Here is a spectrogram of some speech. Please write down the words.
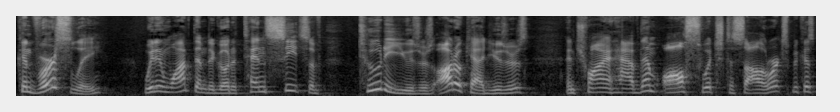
Conversely, we didn't want them to go to 10 seats of 2D users, AutoCAD users, and try and have them all switch to SolidWorks because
